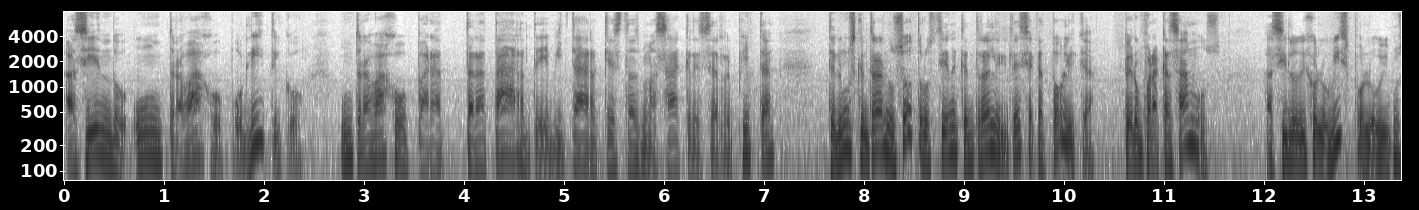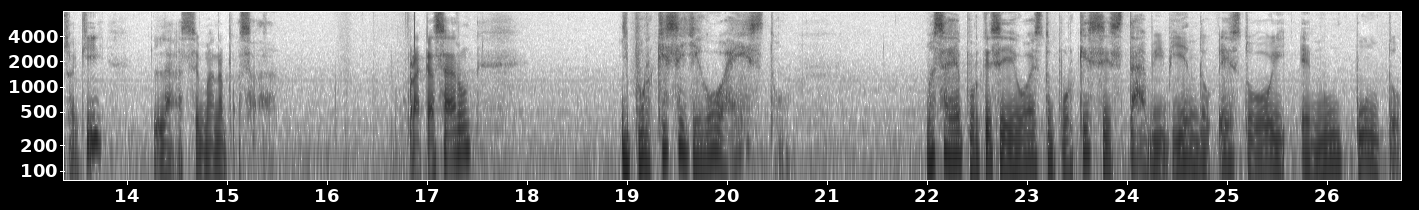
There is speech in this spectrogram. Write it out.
haciendo un trabajo político, un trabajo para tratar de evitar que estas masacres se repitan, tenemos que entrar nosotros, tiene que entrar la Iglesia Católica, pero fracasamos. Así lo dijo el obispo, lo vimos aquí la semana pasada. Fracasaron. ¿Y por qué se llegó a esto? Más allá de por qué se llegó a esto, ¿por qué se está viviendo esto hoy en un punto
